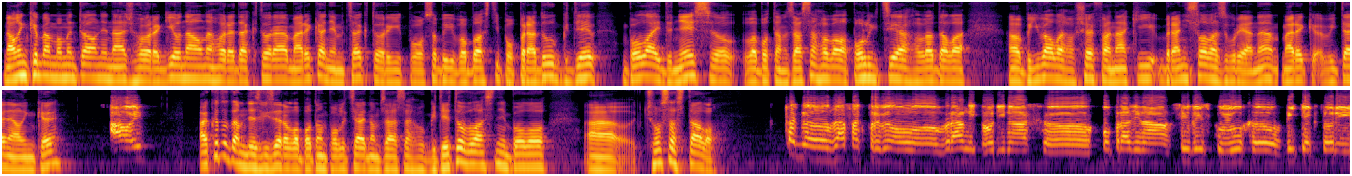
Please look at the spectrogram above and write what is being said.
Na linke mám momentálne nášho regionálneho redaktora Mareka Nemca, ktorý pôsobí v oblasti Popradu, kde bol aj dnes, lebo tam zasahovala policia, hľadala bývalého šéfa NAKY Branislava Zuriana. Marek, vítaj na linke. Ahoj. Ako to tam dnes vyzeralo po tom policajnom zásahu? Kde to vlastne bolo a čo sa stalo? Tak e, zásah prebehol v ranných hodinách e, Poprade na sídlisku juh e, v byte, ktorý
